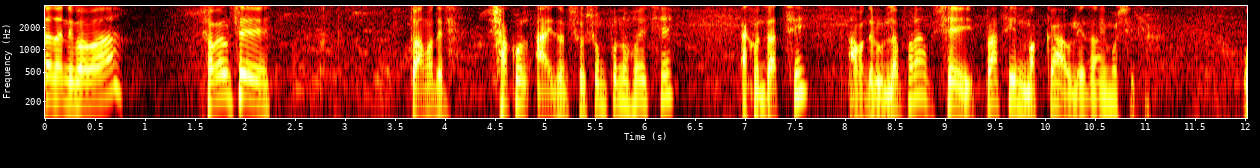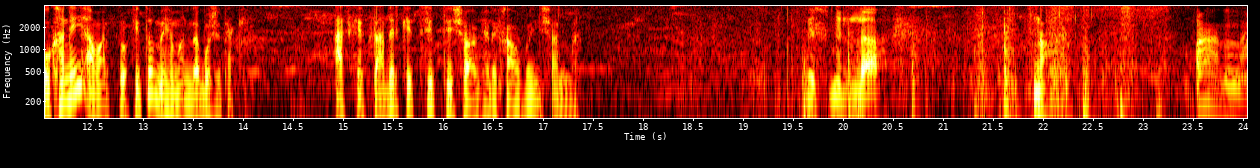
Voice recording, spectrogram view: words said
না জানি বাবা। সবাই উঠছে? তো আমাদের সকল আয়োজন সুসম্পন্ন হয়েছে। এখন যাচ্ছি আমাদের উল্লাপড়া, সেই প্রাচীন মক্কা আউলিয়া জামি মসজিদে। ওখানেই আমার প্রকৃত মেহমানরা বসে থাকে। আজকে তাদেরকে তৃপ্তি সহকারে খাওয়াবো ইনশাল্লাহ বিসমিল্লাহ। না। আল্লাহ।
